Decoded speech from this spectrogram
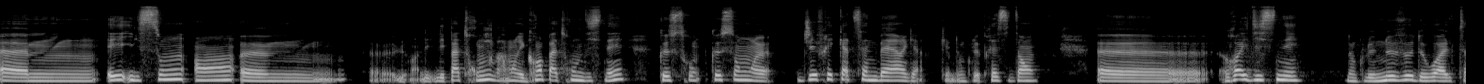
Et ils sont en le- les, patrons, vraiment les grands patrons de Disney, que sont, Jeffrey Katzenberg, qui est donc le président, Roy Disney, donc le neveu de Walt,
